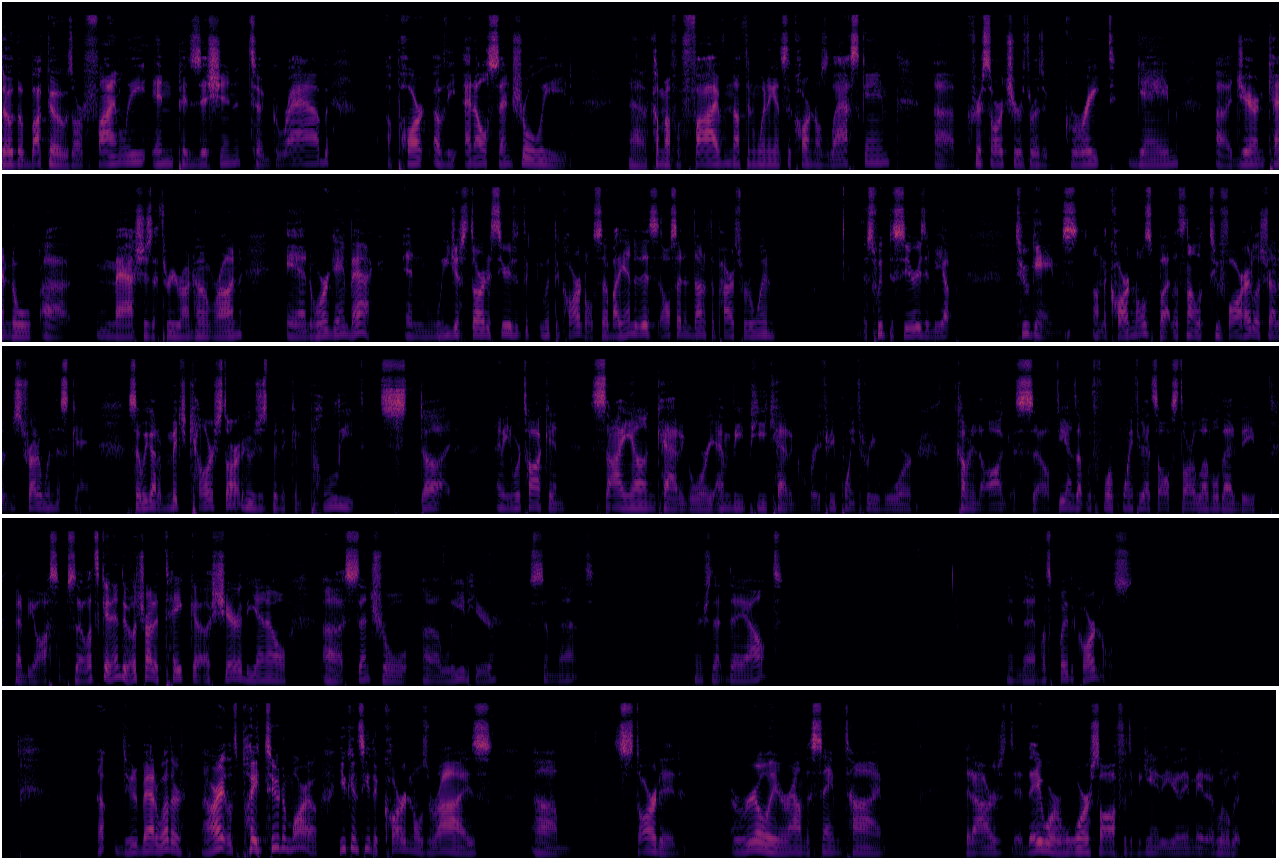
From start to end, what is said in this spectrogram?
So the Buckos are finally in position to grab a part of the NL Central lead. Uh, coming off a five nothing win against the Cardinals last game, uh, Chris Archer throws a great game. Uh, Jeren Kendall uh, mashes a three-run home run, and we're a game back. And we just started a series with the with the Cardinals. So by the end of this, all said and done, if the Pirates were to win, sweep the series, it'd be up two games on the Cardinals. But let's not look too far ahead. Let's try to just try to win this game. So we got a Mitch Keller start, who's just been a complete stud. I mean, we're talking Cy Young category, MVP category, 3.3 WAR coming into August. So if he ends up with 4.3, that's All Star level. That'd be that'd be awesome. So let's get into it. Let's try to take a share of the NL uh, Central uh, lead here. We're gonna sim that. Finish that day out. And then let's play the Cardinals. Oh, due to bad weather. All right, let's play two tomorrow. You can see the Cardinals' rise um, started really around the same time that ours did. They were worse off at the beginning of the year. They made a little bit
